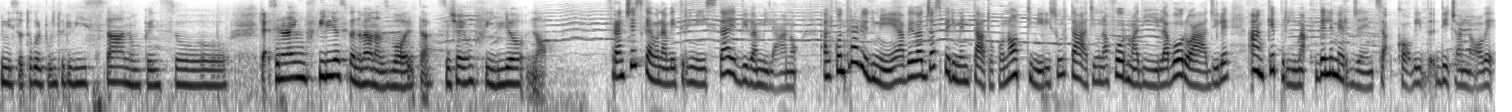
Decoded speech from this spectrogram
Quindi sotto quel punto di vista non penso... cioè se non hai un figlio secondo me è una svolta, se hai un figlio no. Francesca è una vetrinista e vive a Milano. Al contrario di me, aveva già sperimentato con ottimi risultati una forma di lavoro agile anche prima dell'emergenza Covid-19.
